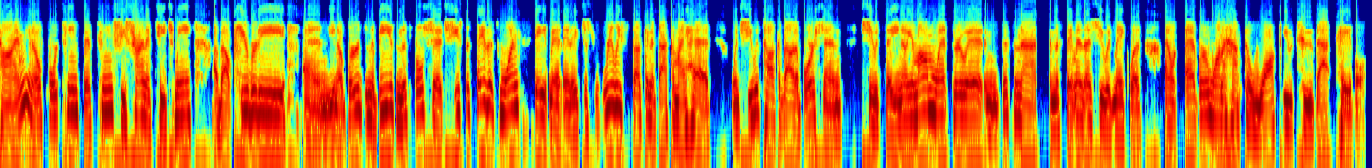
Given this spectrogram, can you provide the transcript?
time, you know, 14, 15, she's trying to teach me about puberty and, you know, birds and the bees and this bullshit. She used to say this one statement and it just really stuck in the back of my head. When she would talk about abortion, she would say, you know, your mom went through it and this and that. And the statement that she would make was, I don't ever want to have to walk you to that table,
